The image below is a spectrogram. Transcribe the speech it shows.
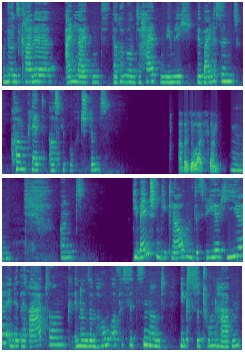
haben wir uns gerade einleitend darüber unterhalten, nämlich wir beide sind komplett ausgebucht, stimmt's? Aber sowas von. Hm. Und die Menschen, die glauben, dass wir hier in der Beratung in unserem Homeoffice sitzen und nichts zu tun haben,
